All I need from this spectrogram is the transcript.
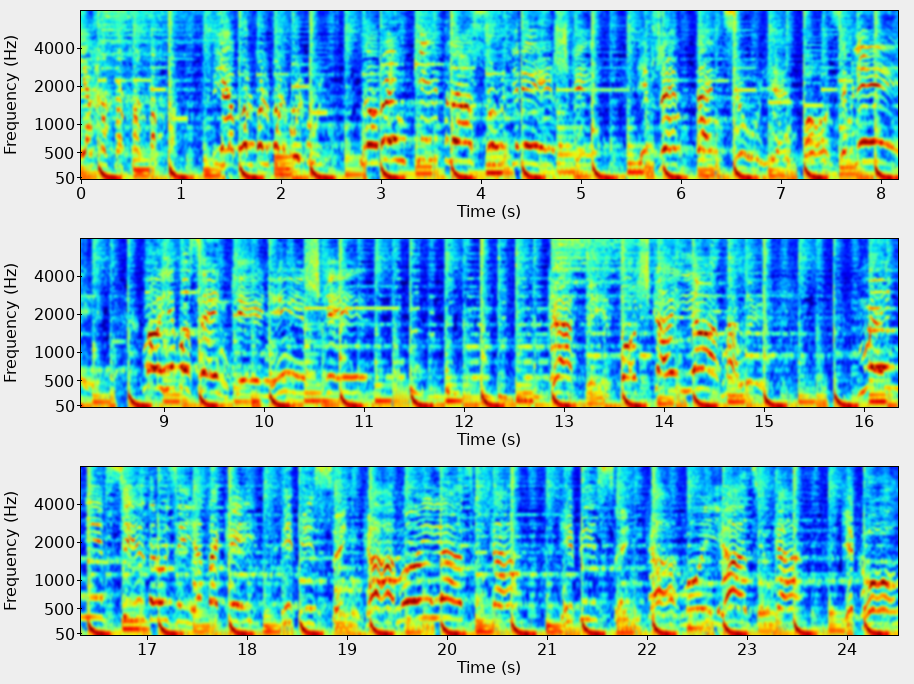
Я ха-ха-ха-ха-ха, я буль-буль-буль-буль-буль, новенькі плясуть ріжки, і вже танцює по землі мої босенькі ніжки. Капітошка я малий, Мені всі друзі я такий, і пісенька моя дзвінка, і пісенька моя дзвінка, як голос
